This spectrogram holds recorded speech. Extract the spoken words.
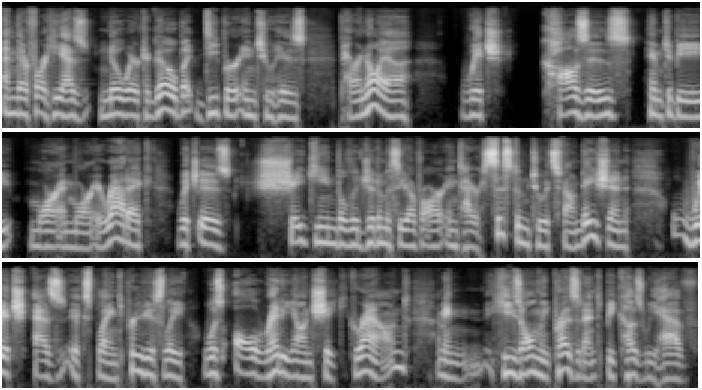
and therefore he has nowhere to go but deeper into his paranoia, which causes him to be more and more erratic, which is shaking the legitimacy of our entire system to its foundation, which, as explained previously, was already on shaky ground. I mean, he's only president because we have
